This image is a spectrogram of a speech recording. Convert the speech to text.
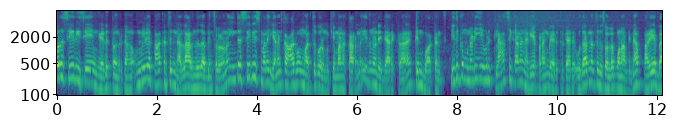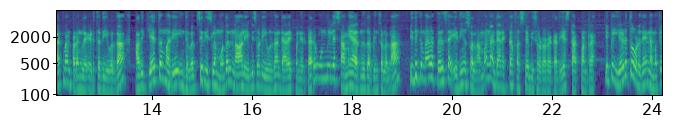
ஒரு சீரீஸே இவங்க எடுத்து வந்திருக்காங்க. உண்மையிலேயே பார்க்கறதுக்கு நல்லா இருந்தது அப்படின்னு சொல்லணும். இந்த சீரிஸ் மேலே எனக்கு ஆர்வம் வரதுக்கு ஒரு முக்கியமான காரணம் இதனுடைய டேரக்டரான டிம் பாட்டன் இதுக்கு முன்னாடி இவர் கிளாசிக்கான நிறைய படங்களை எடுத்திருக்காரு. உதாரணத்துக்கு சொல்ல போனோம் அப்படின்னா பழைய பேட்மேன் படங்களை எடுத்தது இவர் தான். அதுக்கு ஏத்த மாதிரியே இந்த வெப் சீரிஸ்ல முதல் நாலு எபிசோடு இவர் தான் டைரக்ட் பண்ணியிருக்காரு. உண்மையிலே செமையா இருந்தது அப்படின்னு சொல்லலாம். இதுக்கு மேல பெருசா எதையும் சொல்லாம நான் டேரக்டா ஃபர்ஸ்ட் எபிசோடோட கதையை ஸ்டார்ட் பண்றேன். இப்போ எடுத்த உடனே நமக்கு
